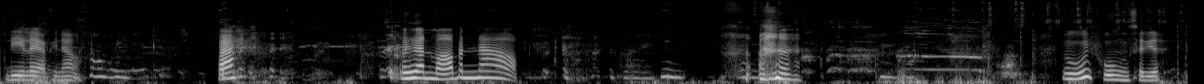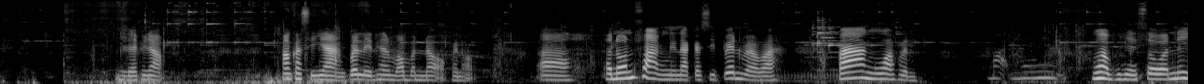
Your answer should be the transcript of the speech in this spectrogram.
ก ดีแล้วพี่น้องไปะไปเฮือนหมอบ้านนอกอุ้ยพุงเสียนี่แหละพี่น้อง ห้องกสิย่างไปเลยเฮือนหมอบ้านนอกพี่น้องอ่าถนนฝั่งนี่นะกสิเป็นแบบว่าป้างัวเพิ่นงัวผู้ใหญ่โซนนี่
